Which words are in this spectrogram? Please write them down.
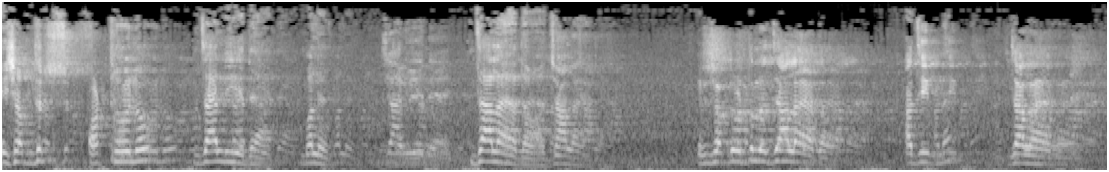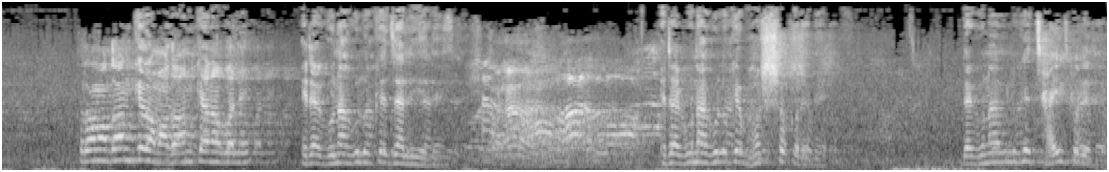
এই শব্দের অর্থ হলো জ্বালিয়ে দেয়া। বলে জ্বালায়া দেওয়া জ্বালায়া এই শব্দ অর্থ হলো জ্বালায়া দেওয়া। আজীব না? জ্বালায়া দেওয়া। রমাদানকে রমাদান কেন বলে? এটা গুণাগুলোকে জ্বালিয়ে দেয়। এটা গুণাগুলোকে ভস্য করে দেয়। এটা গুণাগুলোকে ছাই করে দেয়।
